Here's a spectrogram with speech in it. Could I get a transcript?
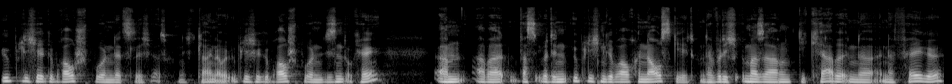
übliche Gebrauchsspuren letztlich. Also nicht kleine, aber übliche Gebrauchsspuren, die sind okay. Ähm, aber was über den üblichen Gebrauch hinausgeht, und da würde ich immer sagen, die Kerbe in der, in der Felge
